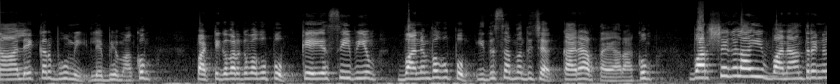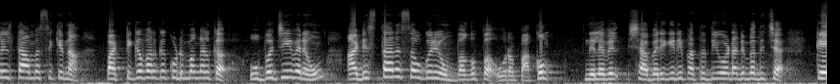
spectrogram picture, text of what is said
നാലേക്കർ ഭൂമി ലഭ്യമാക്കും. പട്ടികവർഗ വകുപ്പും കെ എസ് സി ബിയും വനം വകുപ്പും ഇത് സംബന്ധിച്ച് കരാർ തയ്യാറാക്കും. വർഷങ്ങളായി വനാന്തരങ്ങളിൽ താമസിക്കുന്ന പട്ടികവർഗ കുടുംബങ്ങൾക്ക് ഉപജീവനവും അടിസ്ഥാന സൗകര്യവും വകുപ്പ് ഉറപ്പാക്കും. നിലവിൽ ശബരിഗിരി പദ്ധതിയോടനുബന്ധിച്ച് കെ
